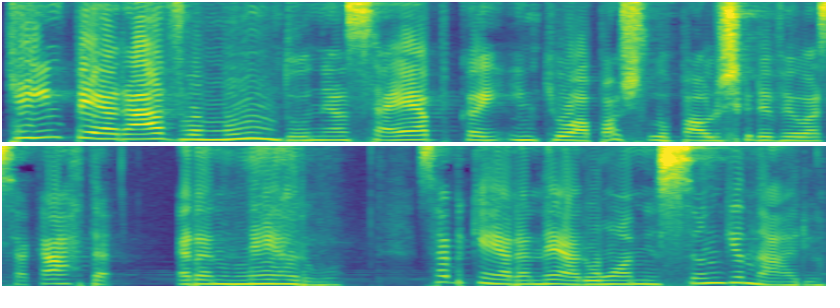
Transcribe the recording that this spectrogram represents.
Quem imperava o mundo nessa época em que o apóstolo Paulo escreveu essa carta era Nero. Sabe quem era Nero? Um homem sanguinário.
